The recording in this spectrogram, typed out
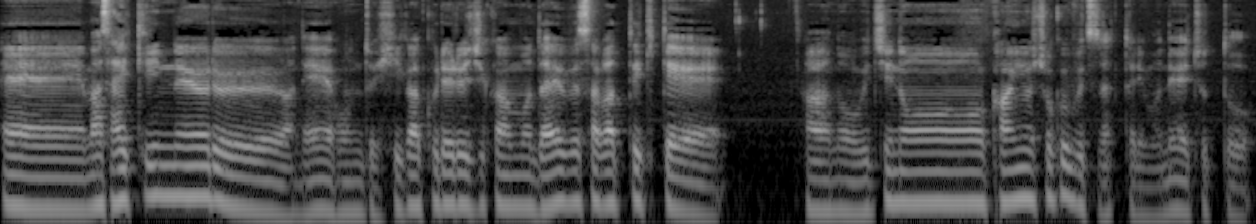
えー、まあ最近の夜はね、ほんと日が暮れる時間もだいぶ下がってきて、あの、うちの観葉植物だったりもね、ちょっと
